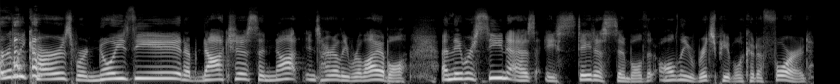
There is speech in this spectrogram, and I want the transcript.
Early cars were noisy and obnoxious and not entirely reliable, and they were seen as a status symbol that only rich people could afford.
